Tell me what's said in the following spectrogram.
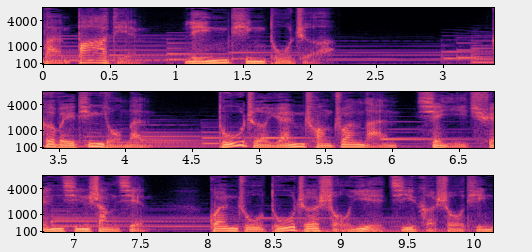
晚八点，聆听读者。各位听友们，读者原创专栏现已全新上线，关注读者首页即可收听。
